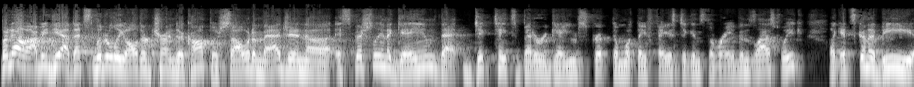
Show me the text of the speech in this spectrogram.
but no, I mean, yeah, that's literally all they're trying to accomplish. So I would imagine, uh, especially in a game that dictates better game script than what they faced against the Ravens last week, like it's going to be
